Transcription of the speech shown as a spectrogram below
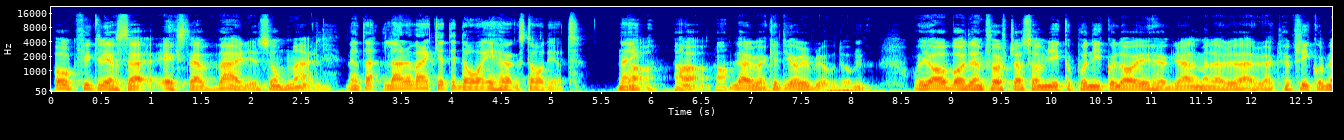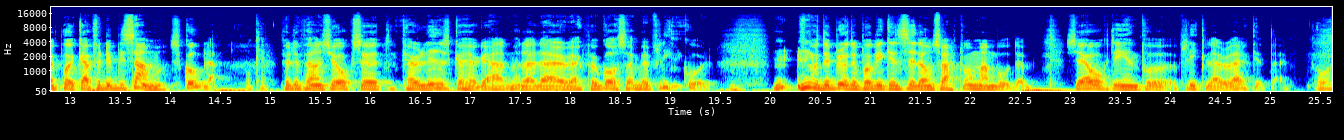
Och fick läsa extra varje sommar. Vänta, läroverket idag är högstadiet? Nej? Ja, ja, ja. läroverket i Örebro då. Mm. Och jag var den första som gick på Nikolaj högre allmänna läroverk för flickor med pojkar. För det blir samskola. Okay. För det fanns ju också ett Karolinska högre allmänna läroverk för gossar med flickor. Mm. Och det berodde på vilken sida om Svartån man bodde. Så jag åkte in på flickläroverket där. Oh.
